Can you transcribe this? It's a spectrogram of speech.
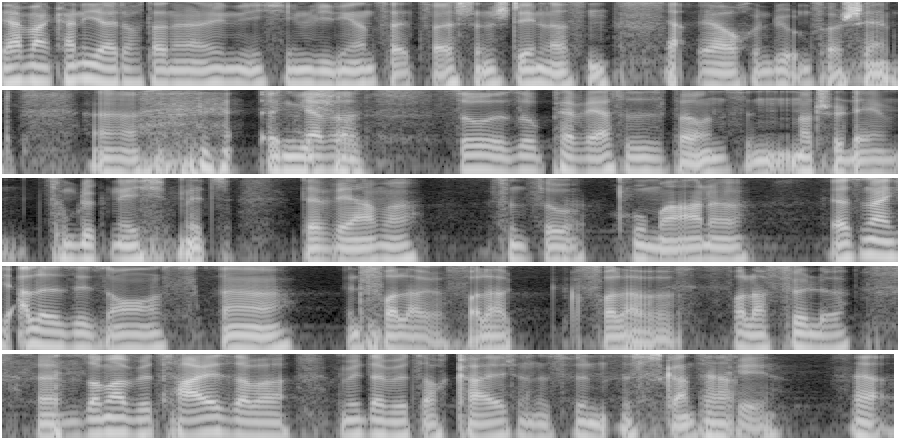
ja, man kann die ja doch dann nicht irgendwie die ganze Zeit zwei Stunden stehen lassen. Ja. Ja, auch irgendwie unverschämt. Äh, Irgendwie ja, schon. so, so pervers ist es bei uns in Notre Dame zum Glück nicht mit der Wärme. Es sind so humane. Ja, es sind eigentlich alle Saisons äh, in voller, voller, voller, voller Fülle. Im Sommer wird es heiß, aber im Winter wird es auch kalt und es ist ganz Ja. okay. Ja,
